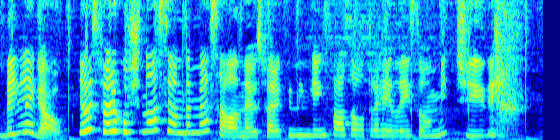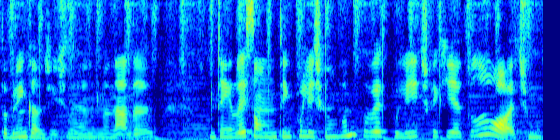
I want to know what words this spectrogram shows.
bem legal. Eu espero continuar sendo da minha sala, né? Eu espero que ninguém faça outra reeleição e me tire. Tô brincando, gente, né? Não é nada. Não tem eleição, não tem política. Não vamos ver política aqui, é tudo ótimo.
